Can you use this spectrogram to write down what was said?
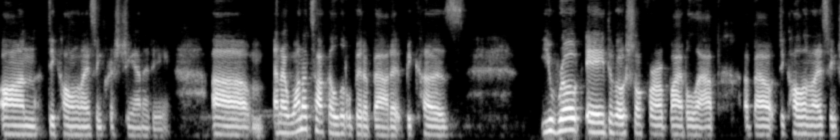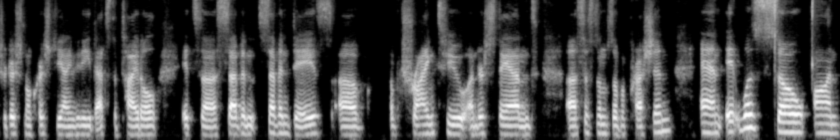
on decolonizing Christianity. Um, and I want to talk a little bit about it because you wrote a devotional for our Bible app about decolonizing traditional Christianity. That's the title. It's uh, seven seven days of of trying to understand uh, systems of oppression, and it was so on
